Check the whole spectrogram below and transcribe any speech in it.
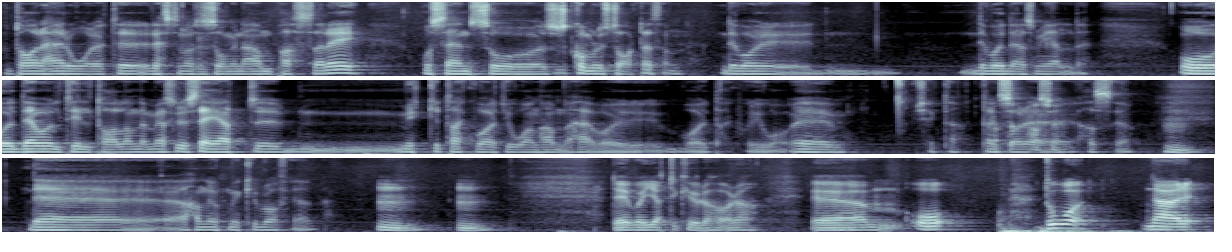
Och ta det här året, resten av säsongen, anpassa dig. Och sen så, så kommer du starta sen. Det var ju det, var ju det som gällde. Och det var väl tilltalande. Men jag skulle säga att eh, mycket tack vare att Johan hamnade här var ju, var ju tack vare Johan. Eh, ursäkta, tack Hasse, vare Hasse. Hasse. Hasse ja. Mm. det, han har gjort mycket bra för Gävle. Mm, mm. Det var jättekul att höra. Ehm, och då när...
